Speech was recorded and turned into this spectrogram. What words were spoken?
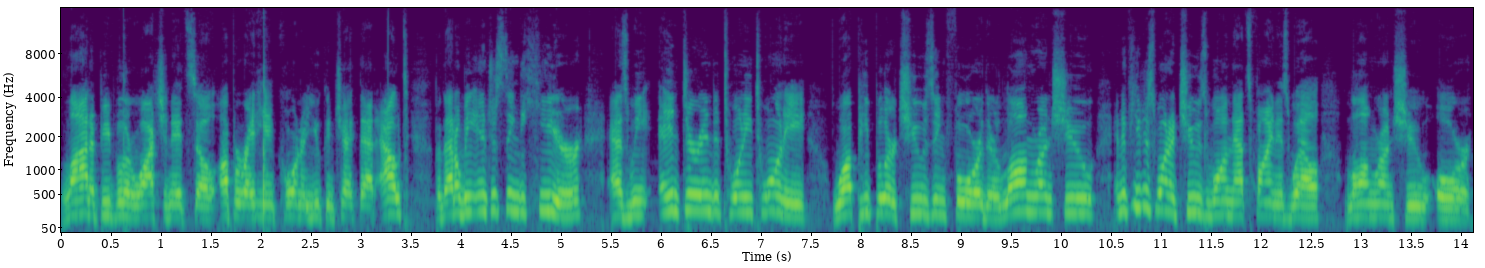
a lot of people are watching it, so upper right hand corner you can check that out. But that'll be interesting to hear as we enter into 2020 what people are choosing for their long run shoe. And if you just want to choose one, that's fine as well, long run shoe or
